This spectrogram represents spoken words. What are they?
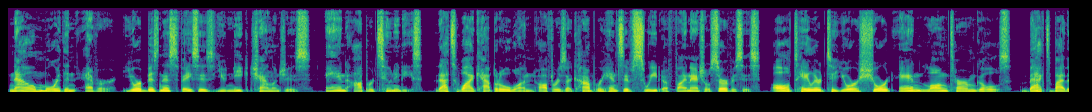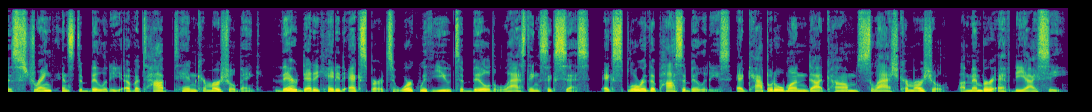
Now more than ever, your business faces unique challenges and opportunities. That's why Capital One offers a comprehensive suite of financial services, all tailored to your short and long term goals. Backed by the strength and stability of a top 10 commercial bank, their dedicated experts work with you to build lasting success. Explore the possibilities at CapitalOne.com/slash commercial, a member FDIC.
